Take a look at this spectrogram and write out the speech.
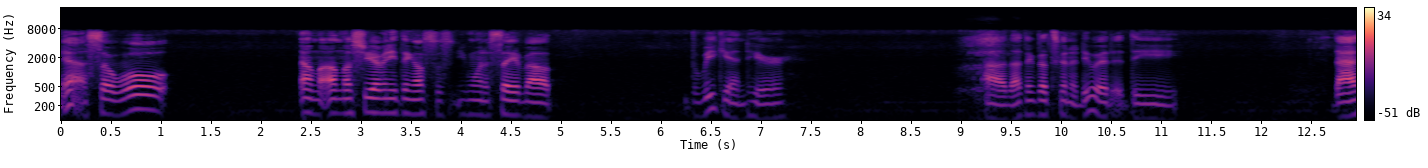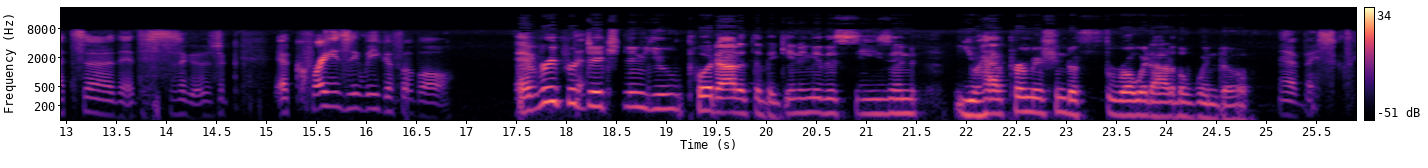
Yeah. So we'll unless you have anything else you want to say about the weekend here. Uh, I think that's going to do it. The that uh, this is a, it was a, a crazy week of football. Every prediction you put out at the beginning of the season, you have permission to throw it out of the window. Basically.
